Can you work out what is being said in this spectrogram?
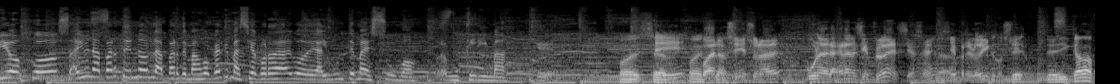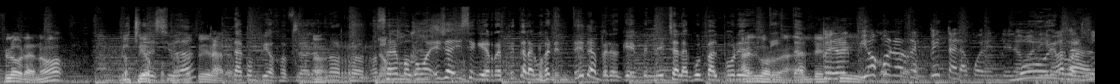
Piojos. Hay una parte, no la parte más vocal, que me hacía acordar algo de algún tema de sumo, un clima. Que... Puede ser. Sí, puede bueno, ser. sí, es una, una de las grandes influencias, ¿eh? siempre lo dijo. sí. De- dedicado a Flora, ¿no? Los Dicho de piojos, ciudad, está con piojos, Flora, No. un horror. No, No. sabemos cómo. Ella dice que respeta la cuarentena, pero que le echa la culpa al pobre Algo dentista. Pero el piojo no respeta la cuarentena, Muy María. Va a ser raro.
